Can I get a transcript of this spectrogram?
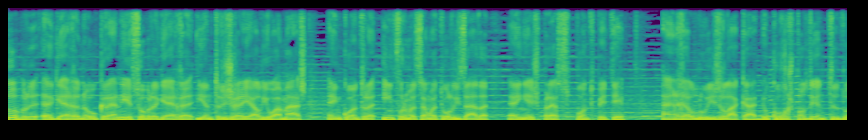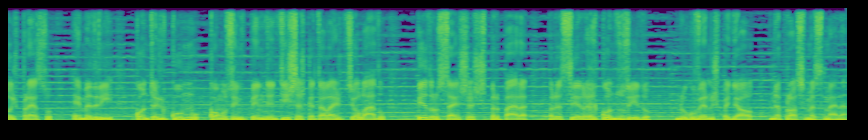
Sobre a guerra na Ucrânia sobre a guerra entre Israel e o Hamas, encontra informação atualizada em expresso.pt. Angel Luís Lacalle, o correspondente do Expresso em Madrid, conta-lhe como, com os independentistas catalães de seu lado, Pedro Sanches se prepara para ser reconduzido no governo espanhol na próxima semana.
